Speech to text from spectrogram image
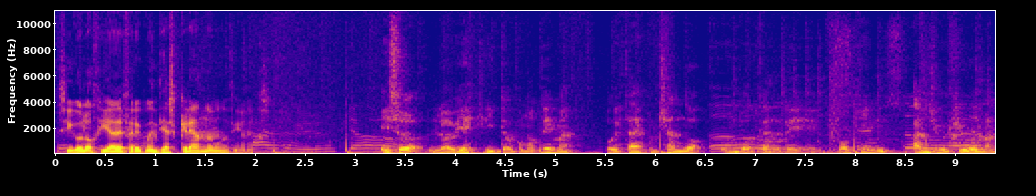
Psicología de frecuencias creando emociones. Eso lo había escrito como tema porque estaba escuchando un podcast de fucking Andrew Huberman.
